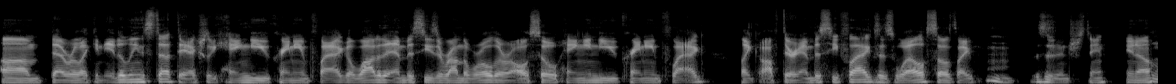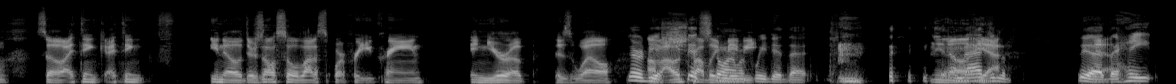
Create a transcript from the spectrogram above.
um that were like in Italy and stuff, they actually hang the Ukrainian flag. A lot of the embassies around the world are also hanging the Ukrainian flag like off their embassy flags as well. So I was like, hmm, this is interesting, you know. Hmm. So I think I think you know there's also a lot of support for Ukraine in Europe as well. There would be um, a I would probably shitstorm maybe- if we did that. You know, imagine the yeah, Yeah. the hate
